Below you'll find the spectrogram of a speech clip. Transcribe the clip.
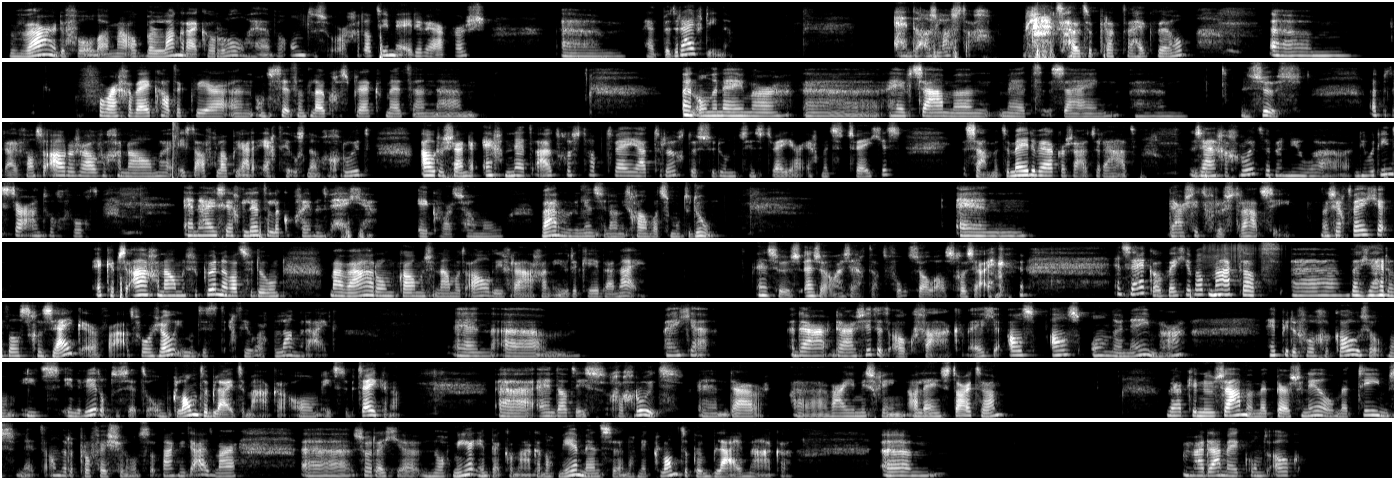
waardevolle, maar ook belangrijke rol hebben om te zorgen dat die medewerkers ehm, het bedrijf dienen. En dat is lastig, blijkt uit de praktijk wel. Ehm, vorige week had ik weer een ontzettend leuk gesprek met een ehm, een ondernemer uh, heeft samen met zijn um, zus het bedrijf van zijn ouders overgenomen. Is de afgelopen jaren echt heel snel gegroeid. Ouders zijn er echt net uitgestapt, twee jaar terug. Dus ze doen het sinds twee jaar echt met z'n tweetjes. Samen met de medewerkers uiteraard. Zijn gegroeid, hebben nieuwe, nieuwe dienst daaraan toegevoegd. En hij zegt letterlijk op een gegeven moment, weet je, ik word zo moe. Waarom doen die mensen nou niet gewoon wat ze moeten doen? En daar zit frustratie. Dan zegt, weet je, ik heb ze aangenomen, ze kunnen wat ze doen, maar waarom komen ze nou met al die vragen iedere keer bij mij? En zus en zo. Hij zegt, dat voelt zo als gezeik. En zei ik ook, weet je, wat maakt dat, uh, dat jij dat als gezeik ervaart? Voor zo iemand is het echt heel erg belangrijk. En um, weet je, daar, daar zit het ook vaak. Weet je, als, als ondernemer heb je ervoor gekozen om iets in de wereld te zetten, om klanten blij te maken, om iets te betekenen. Uh, en dat is gegroeid. En daar uh, waar je misschien alleen startte, werk je nu samen met personeel, met teams, met andere professionals. Dat maakt niet uit, maar uh, zodat je nog meer impact kan maken, nog meer mensen, nog meer klanten kunt blij maken. Um, maar daarmee komt ook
